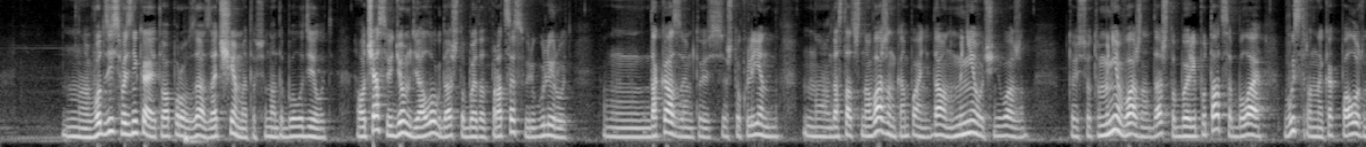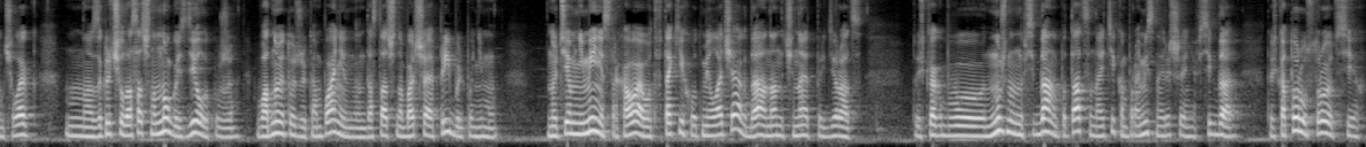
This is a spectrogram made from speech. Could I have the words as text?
Вот здесь возникает вопрос, да, зачем это все надо было делать. А вот сейчас ведем диалог, да, чтобы этот процесс урегулировать доказываем, то есть, что клиент достаточно важен компании, да, он мне очень важен. То есть вот мне важно, да, чтобы репутация была выстроена как положено. Человек заключил достаточно много сделок уже в одной и той же компании, достаточно большая прибыль по нему. Но тем не менее страховая вот в таких вот мелочах, да, она начинает придираться. То есть как бы нужно всегда пытаться найти компромиссное решение, всегда, то есть которое устроит всех.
